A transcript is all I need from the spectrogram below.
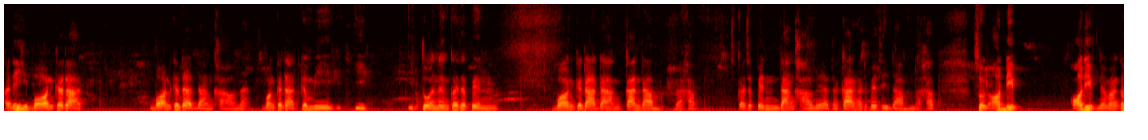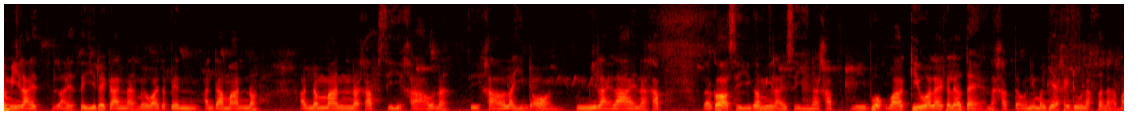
อันนี้บอลกระดาษบอลกระดาษด่างขาวนะบอลกระดาษก็มีอีกอีกตัวหนึ่งก็จะเป็นบอลกระดาษด่างก้านดำนะครับ ก็จะเป็นด่างขาวเนี่ยแต่ก้านเขาจะเป็นสีดำนะครับ ส่วนออดิบออดิบเนี่ยมันก็มีหลายหลายสีด้วยกันนะ ไม่ว่าจะเป็นอันดามันเนาะอันดามันนะครับ สีขาวนะ สีขาวลายหินอ่อนมันมีหลายลายนะครับ แล้วก็สีก็มีหลายสีนะครับ มีพวกวากิวอะไรก็แล้วแต่นะครับ แต่วันนี้มาแยกให้ดูลักษณะใบ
